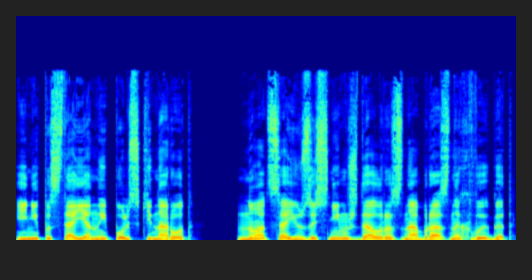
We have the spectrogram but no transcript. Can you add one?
и непостоянный польский народ, но от союза с ним ждал разнообразных выгод.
